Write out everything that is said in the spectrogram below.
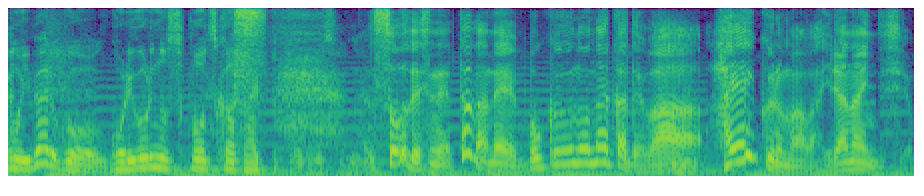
もういわゆるこうゴリゴリのスポーツカータイプってことですよね。そうですね。ただね僕の中では速い車はいらないんですよ。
